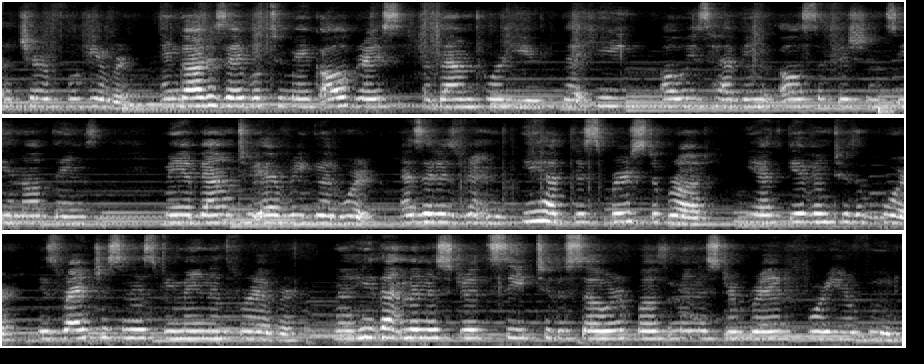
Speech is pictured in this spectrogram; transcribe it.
a cheerful giver. And God is able to make all grace abound toward you, that he, always having all sufficiency in all things, may abound to every good work. As it is written, He hath dispersed abroad, he hath given to the poor, his righteousness remaineth forever. Now he that ministereth seed to the sower, both minister bread for your food,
